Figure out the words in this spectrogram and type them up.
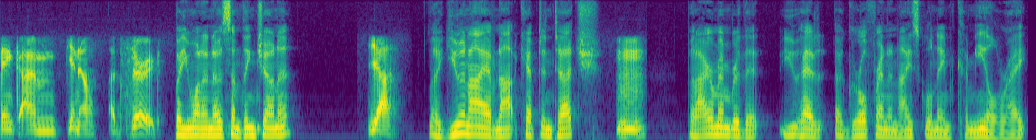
think I'm you know absurd. But you want to know something, Jonah? Yeah. Like you and I have not kept in touch, hmm but I remember that you had a girlfriend in high school named Camille, right?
